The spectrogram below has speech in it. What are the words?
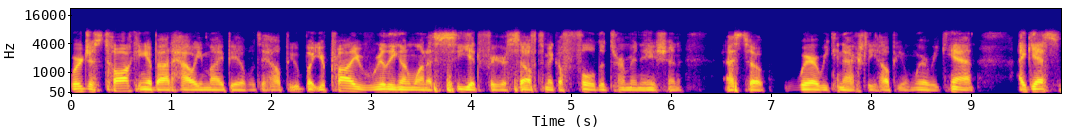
we're just talking about how he might be able to help you, but you're probably really going to want to see it for yourself to make a full determination as to where we can actually help you and where we can't. I guess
